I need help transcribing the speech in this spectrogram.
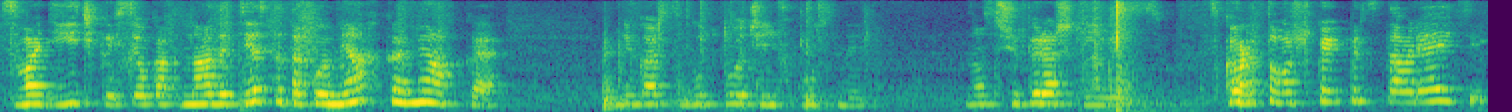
С водичкой, все как надо. Тесто такое мягкое-мягкое. Мне кажется, будут очень вкусные. У нас еще пирожки есть. С картошкой, представляете?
